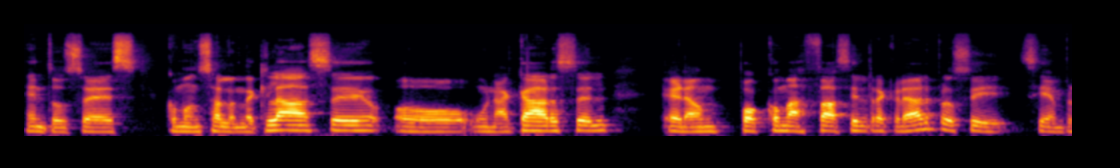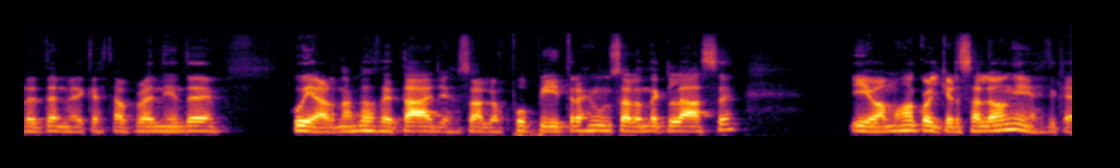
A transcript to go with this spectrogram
Entonces, como un salón de clase o una cárcel, era un poco más fácil recrear, pero sí, siempre tener que estar pendiente de cuidarnos los detalles, o sea, los pupitres en un salón de clase íbamos a cualquier salón y esto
